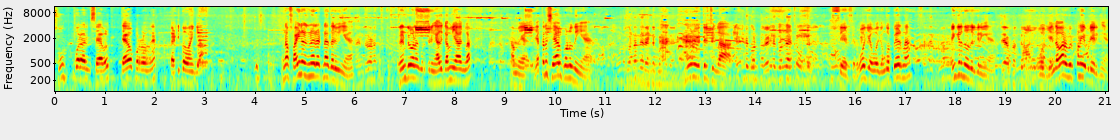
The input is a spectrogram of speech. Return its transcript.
சூப்பரா இருக்கு சேவல். தேவைப்படுறவங்க கண்டிப்பா வாங்கிக்கலாம். என்ன ஃபைனல் என்ன ரேட்னா தருவீங்க? ரெண்டு ரூபா கொடுத்துருங்க. அது கம்மி ஆகுங்களா கம்மி ஆகுது எத்தனை சேவல் கொண்டு வந்தீங்க? மூணு கொண்டு வித்துருச்சுங்களா? ரெண்டு கொண்டு ரெண்டு ஒண்ணு இருக்கு. சரி சரி. Okay okay. உங்க பேருண்ணா? எங்கிருந்து வந்திருக்கிறீங்க? ஓகே. இந்த வாரம் விற்பனை எப்படி இருக்குங்க?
